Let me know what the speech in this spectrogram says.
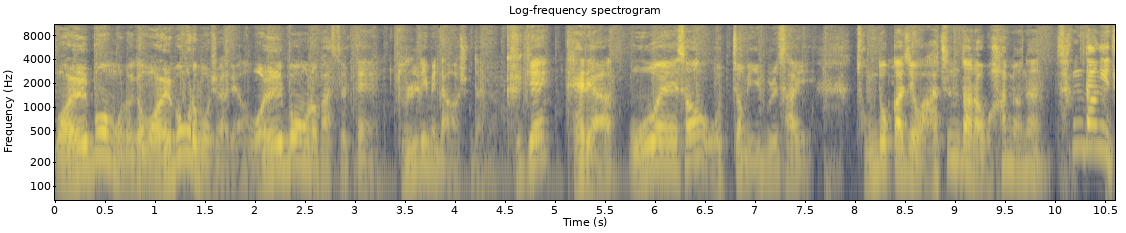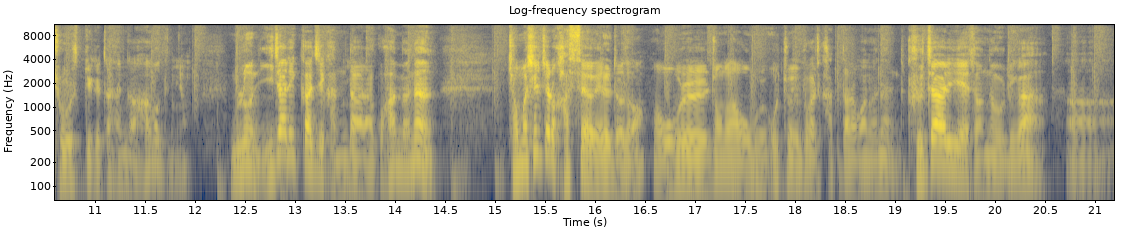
월봉으로 이거 월봉으로 보셔야 돼요. 월봉으로 봤을 때 눌림이 나와준다면 그게 대략 5에서 5.2불 사이 정도까지 와준다라고 하면은 상당히 좋을 수도 있겠다 생각하거든요. 물론 이 자리까지 간다라고 하면은 정말 실제로 갔어요. 예를 들어서 5불 정도나 5불, 5.1불까지 갔다라고 하면은 그 자리에서는 우리가 어,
